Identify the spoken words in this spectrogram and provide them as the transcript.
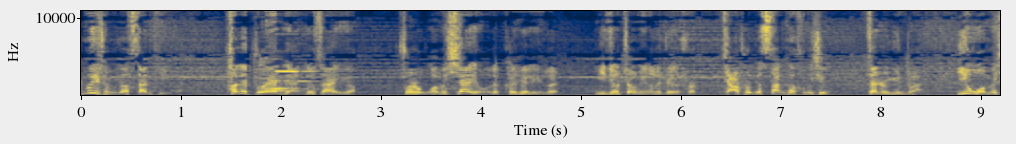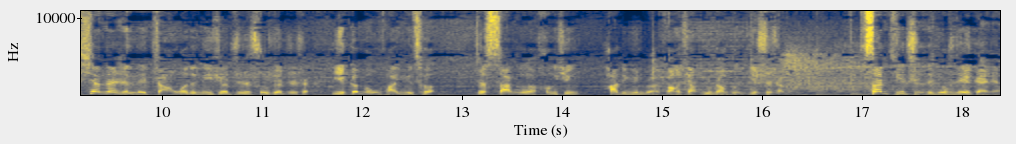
为什么叫《三体》呢？它的着眼点就在于啊，说是我们现有的科学理论已经证明了这个事儿。假如说就三颗恒星在那运转，以我们现在人类掌握的力学知识、数学知识，你根本无法预测这三个恒星它的运转方向、运转轨迹是什么。《三体》指的就是这个概念。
